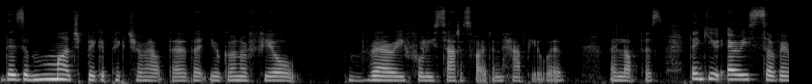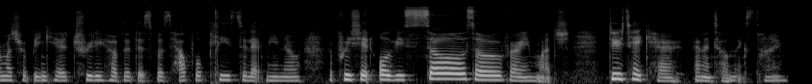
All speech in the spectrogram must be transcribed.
there's a much bigger picture out there that you're going to feel very fully satisfied and happy with. I love this. Thank you, Aries, so very much for being here. Truly hope that this was helpful. Please do let me know. Appreciate all of you so, so very much. Do take care, and until next time.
